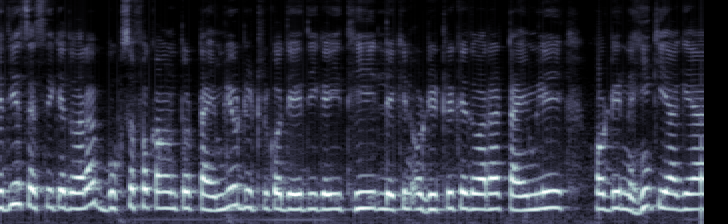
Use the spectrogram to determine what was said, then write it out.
यदि एसएससी के द्वारा बुक्स ऑफ़ अकाउंट तो टाइमली ऑडिटर को दे दी गई थी, लेकिन ऑडिटर के द्वारा टाइमली ऑडिट नहीं किया गया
